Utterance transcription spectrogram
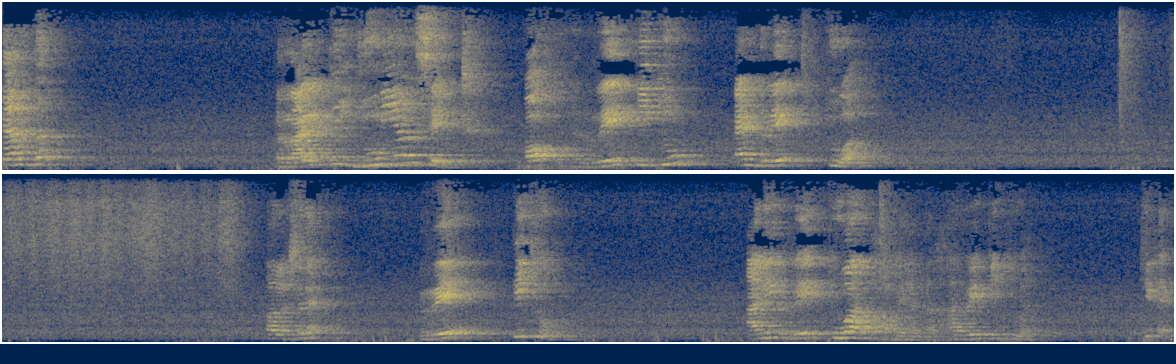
त्यानंतर write union set of ray P Q and ray Q R लक्ष द्या. रे पी क्यू आणि रे क्यू आर पहा पहिल्यांदा. हा रे पी क्यू आहे ठीक आहे?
